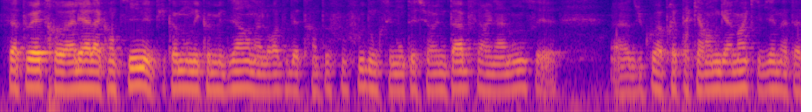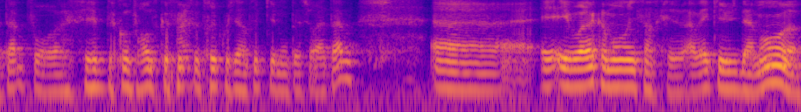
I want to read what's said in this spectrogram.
Ça peut être euh, aller à la cantine. Et puis, comme on est comédien, on a le droit d'être un peu foufou. Donc, c'est monter sur une table, faire une annonce. Et du coup, après, tu as 40 gamins qui viennent à ta table pour essayer de comprendre ce que c'est que ce truc où il y a un type qui est monté sur la table. Et, voilà comment ils s'inscrivent. Avec évidemment.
